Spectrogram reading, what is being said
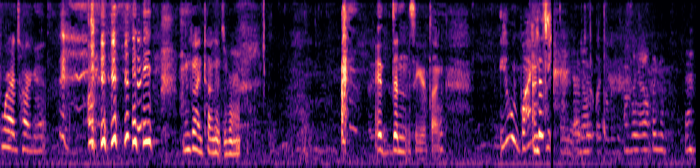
We're at Target. I'm going to Target's burnt. It didn't see your tongue. Ew, why does I was like, I don't think it's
